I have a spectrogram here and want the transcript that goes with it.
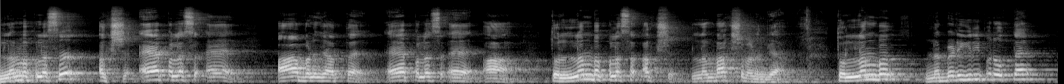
लंब प्लस अक्ष। ए प्लस ए, आ बन जाता है। ए प्लस ए, आ। तो लंब प्लस अक्ष, लंबाक्ष बन गया। तो लंब 90 डिग्री पर होता है।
